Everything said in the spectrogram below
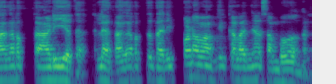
തകർത്താടിയത് അല്ലെ? തകർത്ത് തരിപ്പണമാക്കി കളഞ്ഞ സംഭവങ്ങൾ.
